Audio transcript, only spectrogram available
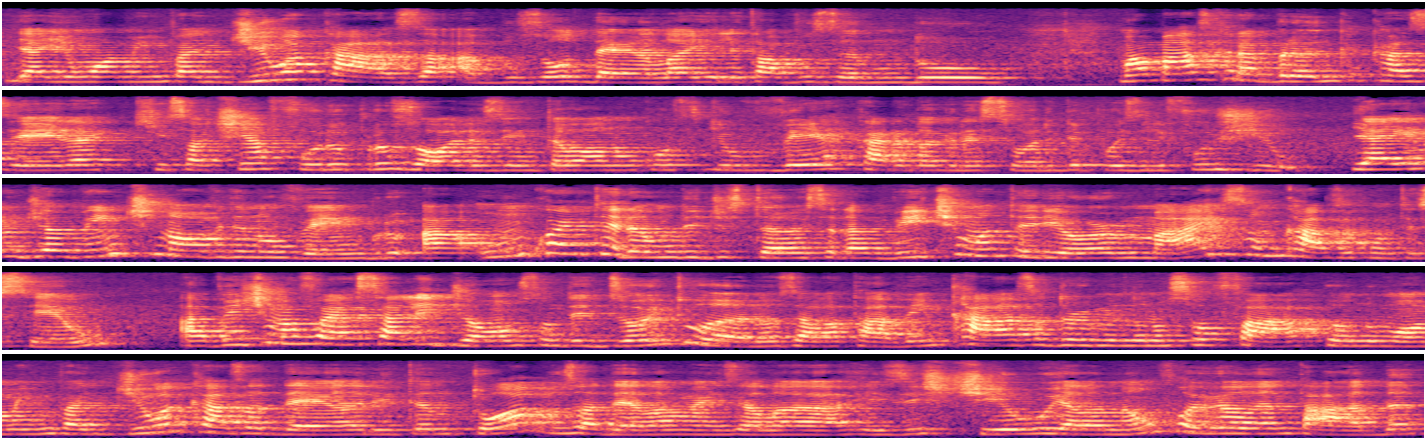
E aí um homem invadiu a casa, abusou dela e ele tava usando uma máscara branca caseira que só tinha furo pros olhos, então ela não conseguiu ver a cara do agressor e depois ele fugiu. E aí no dia 29 de novembro, a um quarteirão de distância da vítima anterior, mais um caso aconteceu. A vítima foi a Sally Johnson, de 18 anos. Ela estava em casa dormindo no sofá quando um homem invadiu a casa dela. Ele tentou abusar dela, mas ela resistiu e ela não foi violentada.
